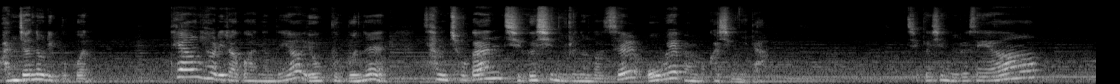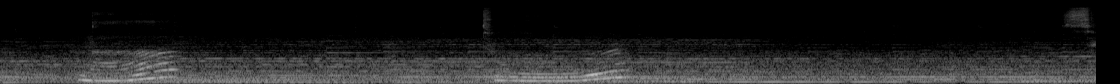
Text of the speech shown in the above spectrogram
관자놀이 부분, 태양혈이라고 하는데요. 이 부분을 3초간 지그시 누르는 것을 5회 반복하십니다. 지그시 누르세요. 하나, 둘, 셋,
